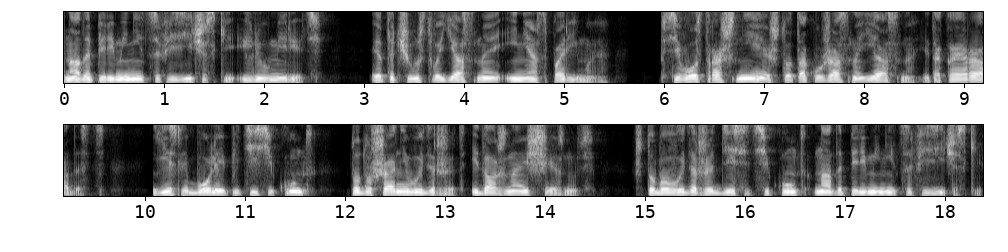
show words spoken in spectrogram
Надо перемениться физически или умереть. Это чувство ясное и неоспоримое. Всего страшнее, что так ужасно ясно и такая радость. Если более пяти секунд, то душа не выдержит и должна исчезнуть. Чтобы выдержать 10 секунд, надо перемениться физически.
